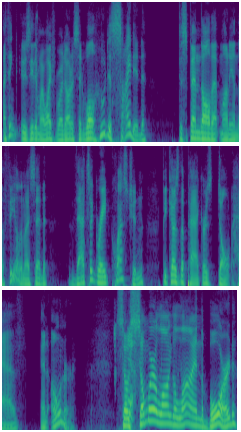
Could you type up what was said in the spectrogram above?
I think it was either my wife or my daughter said, "Well, who decided to spend all that money on the field?" And I said, "That's a great question because the Packers don't have an owner." So Yeah. somewhere along the line, the board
